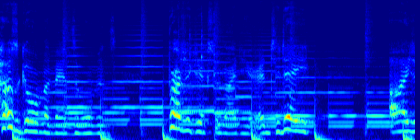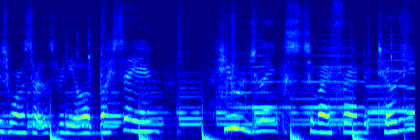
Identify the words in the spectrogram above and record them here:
How's it going, my mans and womans? Project XO9 here, and today I just want to start this video up by saying huge thanks to my friend Tony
